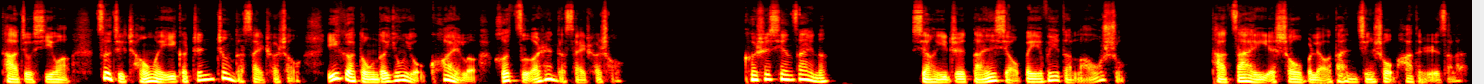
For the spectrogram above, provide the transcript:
他就希望自己成为一个真正的赛车手，一个懂得拥有快乐和责任的赛车手。可是现在呢，像一只胆小卑微的老鼠。他再也受不了担惊受怕的日子了。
